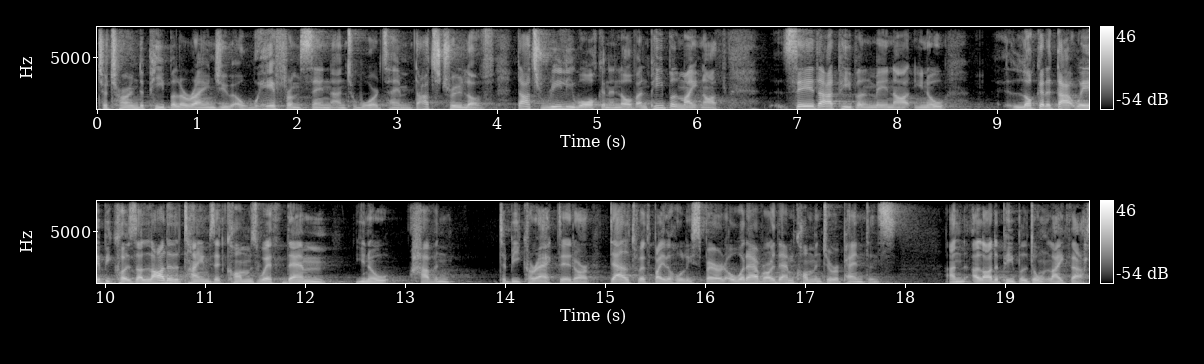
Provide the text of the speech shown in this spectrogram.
to turn the people around you away from sin and towards Him. That's true love. That's really walking in love. And people might not say that, people may not, you know, look at it that way because a lot of the times it comes with them, you know, having to be corrected or dealt with by the Holy Spirit or whatever, or them coming to repentance. And a lot of people don't like that.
